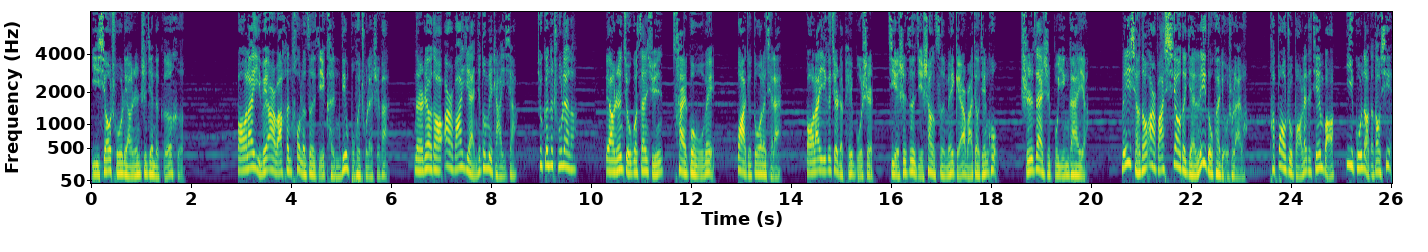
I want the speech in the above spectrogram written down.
以消除两人之间的隔阂。宝来以为二娃恨透了自己，肯定不会出来吃饭，哪料到二娃眼睛都没眨一下，就跟他出来了。两人酒过三巡，菜过五味，话就多了起来。宝来一个劲儿的赔不是，解释自己上次没给二娃调监控，实在是不应该呀。没想到二娃笑的眼泪都快流出来了，他抱住宝来的肩膀，一股脑的道谢：“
